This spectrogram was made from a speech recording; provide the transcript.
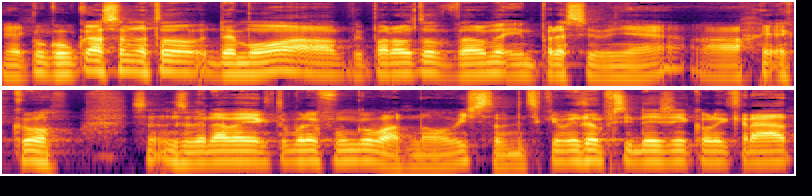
Jako koukal jsem na to demo a vypadalo to velmi impresivně a jako jsem zvědavý, jak to bude fungovat. No, víš co, vždycky mi to přijde, že kolikrát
